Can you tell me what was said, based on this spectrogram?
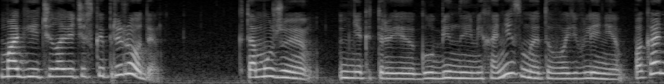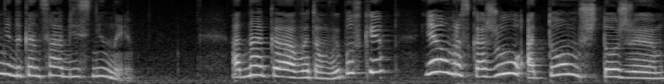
магии человеческой природы. К тому же некоторые глубинные механизмы этого явления пока не до конца объяснены. Однако в этом выпуске я вам расскажу о том, что же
